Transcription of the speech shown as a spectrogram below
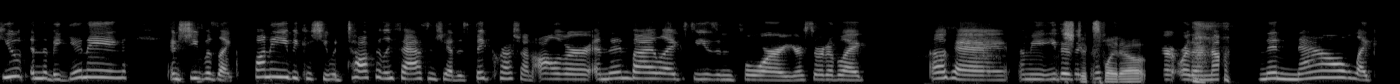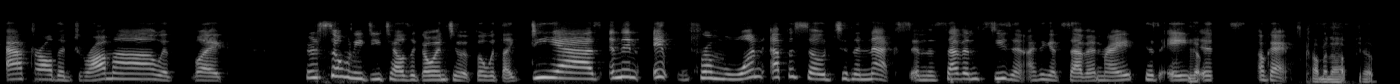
cute in the beginning and she was like funny because she would talk really fast and she had this big crush on Oliver. And then by like season four, you're sort of like, okay. I mean, either they're Sticks played out. or, or they're not. and then now, like after all the drama with like there's so many details that go into it, but with like Diaz, and then it from one episode to the next in the seventh season, I think it's seven, right? Because eight Yep. is okay. It's coming up. Yep.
